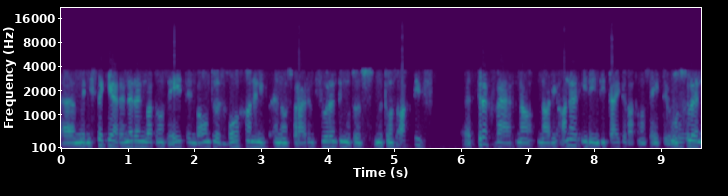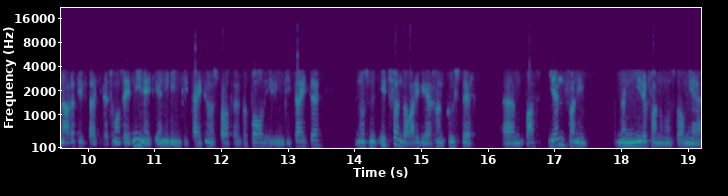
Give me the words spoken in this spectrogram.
uh met die stukkie herinnering wat ons het en waartoe ons wil gaan in die, in ons verhouding vorentoe moet ons moet ons aktief uh, terugwerk na na die ander identiteite wat ons het. Ons glo narratief dat dit ons het nie net een identiteit nie, ons praat van bepaalde identiteite en ons moet iets van daardie weer gaan koester um as een van die maniere van hoe ons daarmee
